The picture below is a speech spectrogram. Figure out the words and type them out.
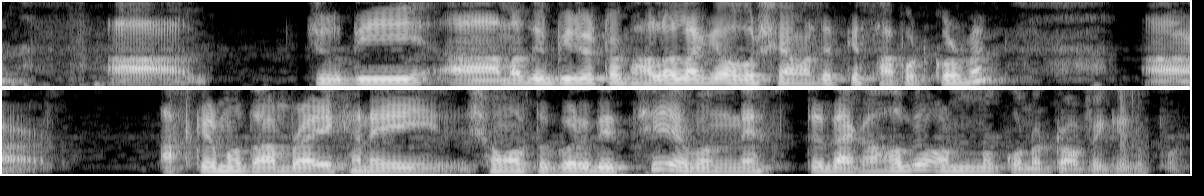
যদি আমাদের ভিডিওটা ভালো লাগে, অবশ্যই আমাদেরকে সাপোর্ট করবেন। আর আজকের মতো আমরা এখানেই সমাপ্ত করে দিচ্ছি এবং নেক্সটে দেখা হবে অন্য কোনো টপিকের উপর।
